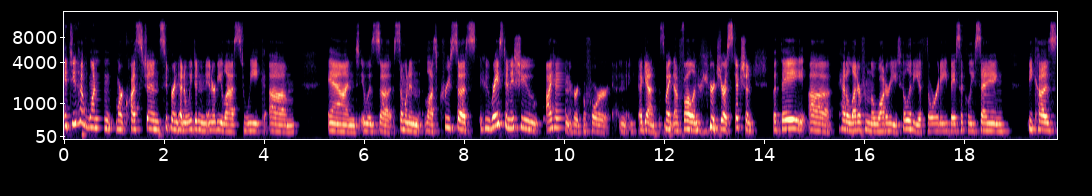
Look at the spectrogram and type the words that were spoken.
I do have one more question, Superintendent. We did an interview last week. Um, and it was uh, someone in Las Cruces who raised an issue I hadn't heard before. And again, this might not fall under your jurisdiction, but they uh, had a letter from the Water Utility Authority basically saying because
